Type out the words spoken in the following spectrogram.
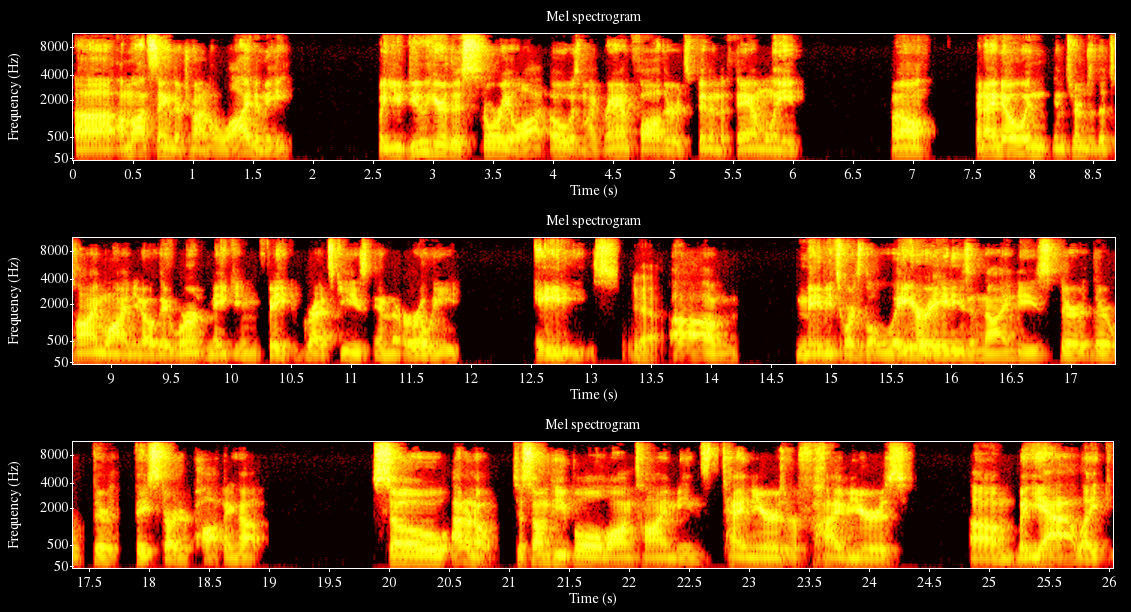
Uh, I'm not saying they're trying to lie to me, but you do hear this story a lot. Oh, it was my grandfather. It's been in the family. Well, and I know in, in terms of the timeline, you know, they weren't making fake Gretzky's in the early 80s. Yeah. Um, maybe towards the later 80s and 90s, they're they're they're they started popping up. So I don't know. To some people, a long time means 10 years or five years. Um, but yeah, like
